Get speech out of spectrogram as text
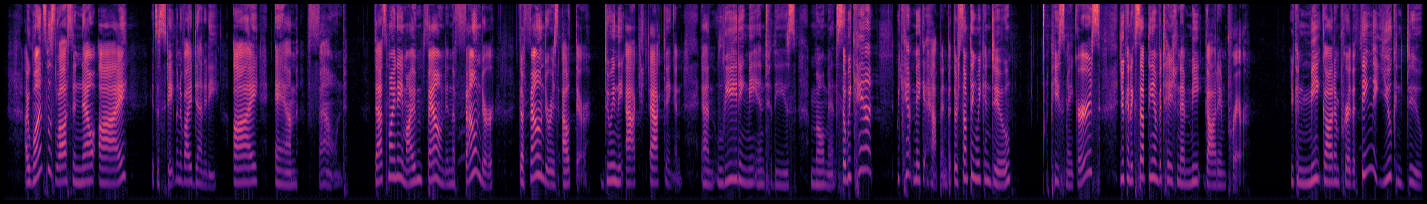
I once was lost and now I, it's a statement of identity. I am found. That's my name. I'm found. And the founder, the founder is out there. doing the act, acting and, and leading me into these moments. So we can't we can't make it happen, but there's something we can do. Peacemakers, you can accept the invitation and meet God in prayer. You can meet God in prayer. The thing that you can do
